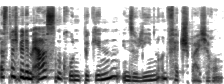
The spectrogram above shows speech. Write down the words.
Lasst mich mit dem ersten Grund beginnen, Insulin und Fettspeicherung.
